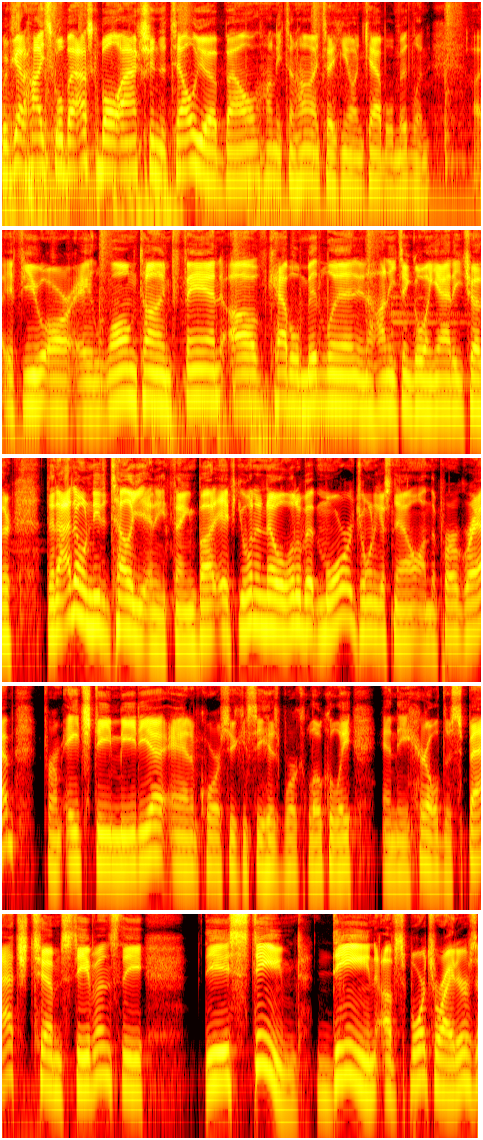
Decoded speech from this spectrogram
We've got high school basketball action to tell you about. Huntington High taking on Cabell Midland. Uh, if you are a longtime fan of Cabell Midland and Huntington going at each other, then I don't need to tell you anything. But if you want to know a little bit more, joining us now on the program from HD Media, and of course, you can see his work locally in the Herald Dispatch, Tim Stephens, the the esteemed dean of sports writers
